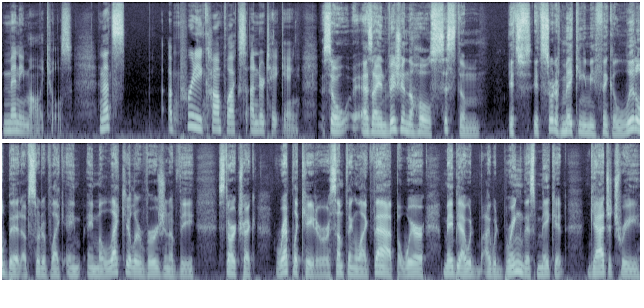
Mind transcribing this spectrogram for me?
many molecules. And that's a pretty complex undertaking. So as I envision the whole system, it's it's sort of making me think a little bit of sort of like a, a molecular version of the Star Trek replicator or something like that, but where maybe I would I would bring this make it gadgetry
